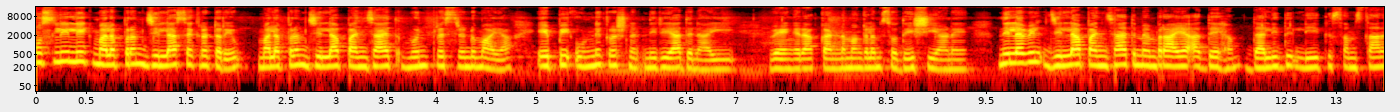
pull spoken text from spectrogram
Muslim League Malappuram ജില്ലാ സെക്രട്ടറിയും മലപ്പുറം ജില്ലാ പഞ്ചായത്ത് മുൻ പ്രസിഡന്റുമായ എ പി ഉണ്ണികൃഷ്ണൻ നിര്യാതനായി. വേങ്ങര കണ്ണമംഗലം സ്വദേശിയാണ്. നിലവിൽ ജില്ലാ പഞ്ചായത്ത് മെമ്പറായ അദ്ദേഹം ദലിത് ലീഗ് സംസ്ഥാന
